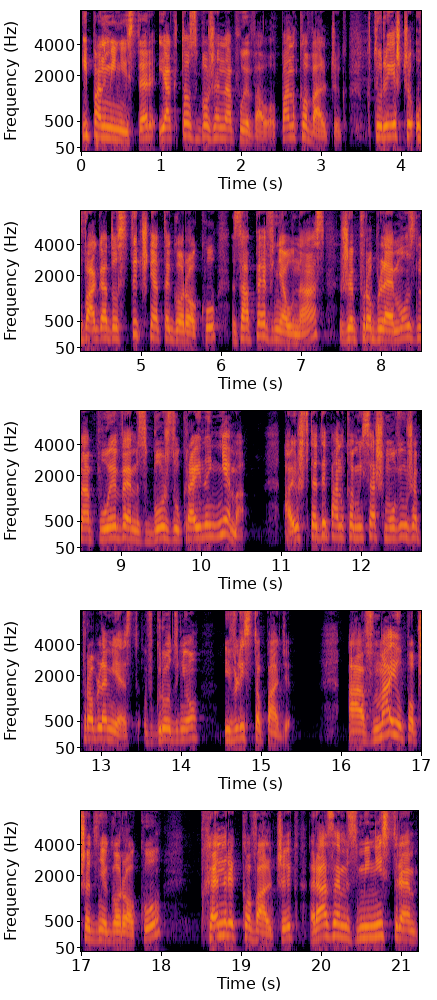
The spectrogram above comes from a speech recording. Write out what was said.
i pan minister, jak to zboże napływało. Pan Kowalczyk, który jeszcze, uwaga, do stycznia tego roku zapewniał nas, że problemu z napływem zbóż z Ukrainy nie ma. A już wtedy pan komisarz mówił, że problem jest w grudniu i w listopadzie. A w maju poprzedniego roku Henryk Kowalczyk razem z ministrem,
